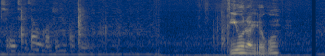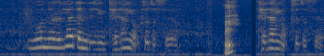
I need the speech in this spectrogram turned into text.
지금 찾아온 거긴 하거든요. 이혼하려고? 이혼을 해야 되는데 지금 대상이 없어졌어요. 에? 대상이 없어졌어요.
